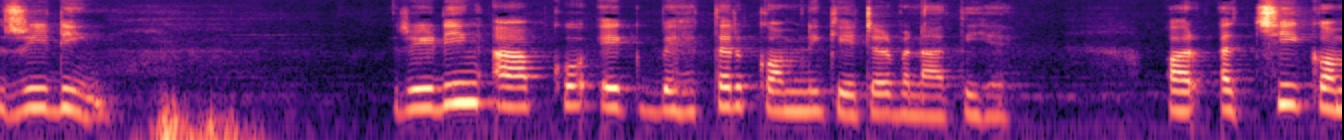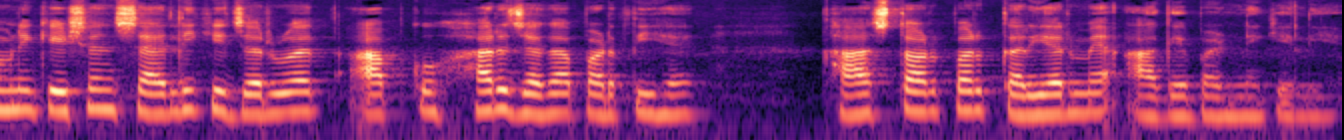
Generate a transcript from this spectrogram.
रीडिंग। रीडिंग आपको एक बेहतर कम्युनिकेटर बनाती है और अच्छी कम्युनिकेशन शैली की ज़रूरत आपको हर जगह पड़ती है ख़ास तौर पर करियर में आगे बढ़ने के लिए।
